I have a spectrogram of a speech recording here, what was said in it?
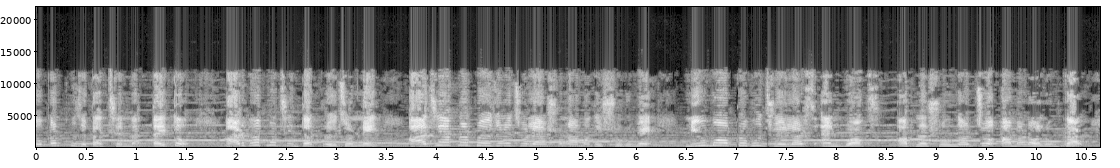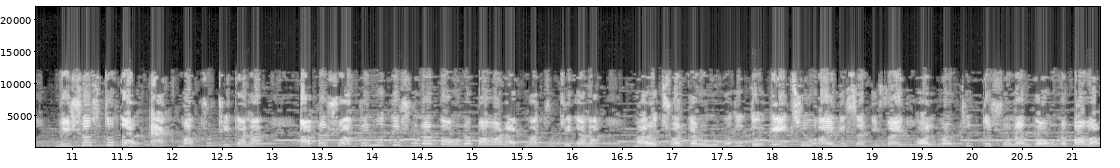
দোকান খুঁজে পাচ্ছেন না তাই তো? আর ভাবনা চিন্তার প্রয়োজন নেই। আজই আপনার প্রয়োজনে চলে আসুন আমাদের শোরুমে। New Mahaprabhu jewellers and box, আপনার সৌন্দর্য, আমার অলংকার। বিশ্বস্ততার একমাত্র ঠিকানা। আপনার সাধ্যের মধ্যে সোনার গহনা পাওয়ার একমাত্র ঠিকানা। ভারত সরকার অনুমোদিত H U ID certified hallmark যুক্ত সোনার গহনা পাওয়ার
